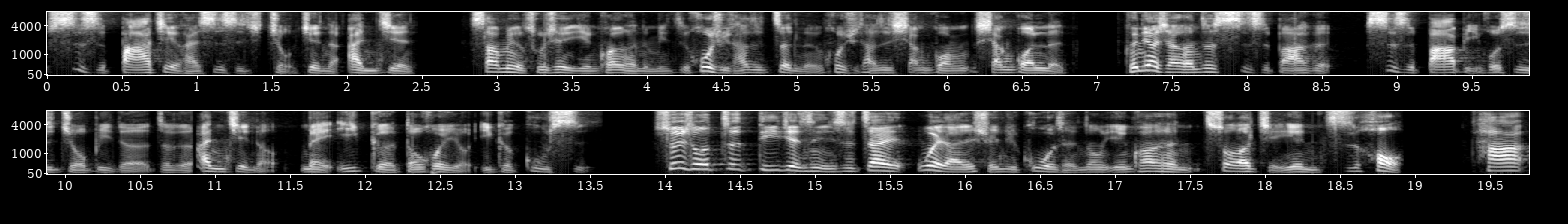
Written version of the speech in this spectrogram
四十八件还四十九件的案件上面有出现严宽恒的名字，或许他是证人，或许他是相关相关人。可你要想想，这四十八个、四十八笔或四十九笔的这个案件哦，每一个都会有一个故事。所以说，这第一件事情是在未来的选举过程中，严宽恒受到检验之后，他。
